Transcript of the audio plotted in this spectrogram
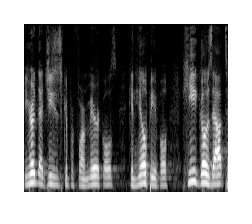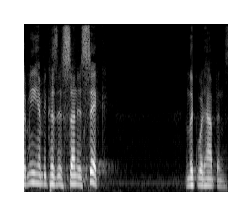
He heard that Jesus could perform miracles, can heal people. He goes out to meet him because his son is sick. And look what happens.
